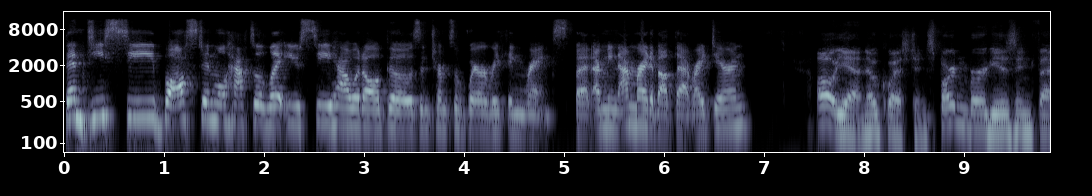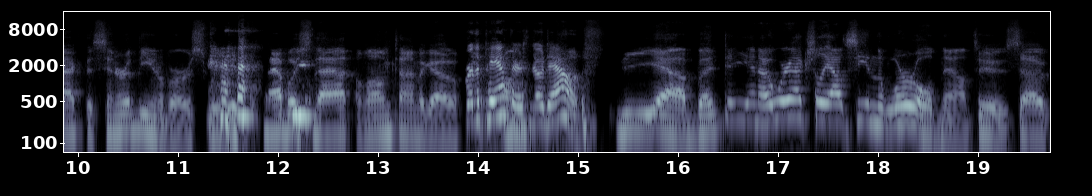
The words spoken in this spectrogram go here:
then DC, Boston will have to let you see how it all goes in terms of where everything ranks ranks. But I mean, I'm right about that, right, Darren? Oh yeah, no question. Spartanburg is in fact the center of the universe. We established that a long time ago for the Panthers, um, no doubt. Yeah, but you know we're actually out seeing the world now too. So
